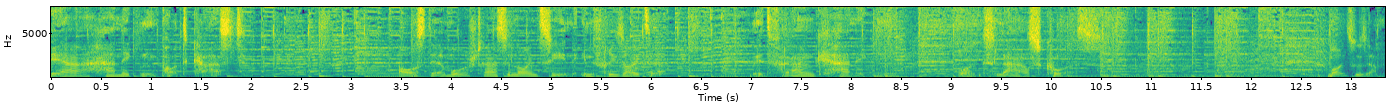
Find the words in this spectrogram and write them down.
Der Hanneken Podcast. Aus der Moorstraße 19 in Friseute. Mit Frank Hanneken und Lars Kurs. Moin zusammen.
